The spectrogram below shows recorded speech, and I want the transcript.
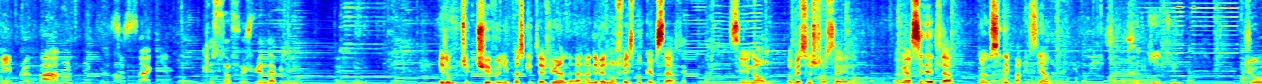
Et il pleut pas C'est ça qui est beau Christophe, je viens d'Avignon. Et donc tu, tu es venu parce que tu as vu un, un événement Facebook comme ça Exactement. C'est énorme. Non mais ça je trouve ça énorme. Bah, merci d'être là. On a aussi des Parisiens. Bonjour, qui es-tu? Jo.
